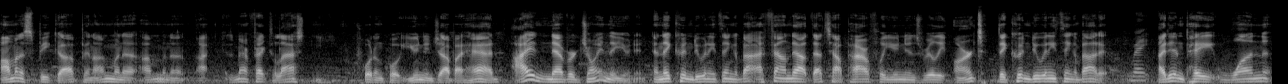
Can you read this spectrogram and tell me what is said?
I'm going to speak up, and I'm going to. I'm going to. As a matter of fact, the last quote unquote union job I had, I never joined the union, and they couldn't do anything about. it. I found out that's how powerful unions really aren't. They couldn't do anything about it. Right. I didn't pay one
